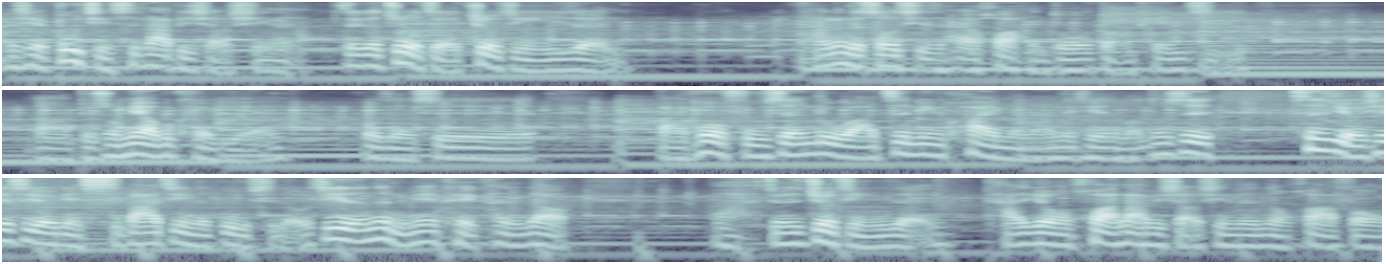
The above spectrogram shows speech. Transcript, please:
而且不仅是蜡笔小新啊，这个作者旧井宜人，他那个时候其实还画很多短篇集。啊，比如说妙不可言，或者是百货浮生路啊、致命快门啊那些什么，都是，甚至有些是有点十八禁的故事的。我记得那里面可以看得到，啊，就是旧井人他用画蜡笔小新的那种画风，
